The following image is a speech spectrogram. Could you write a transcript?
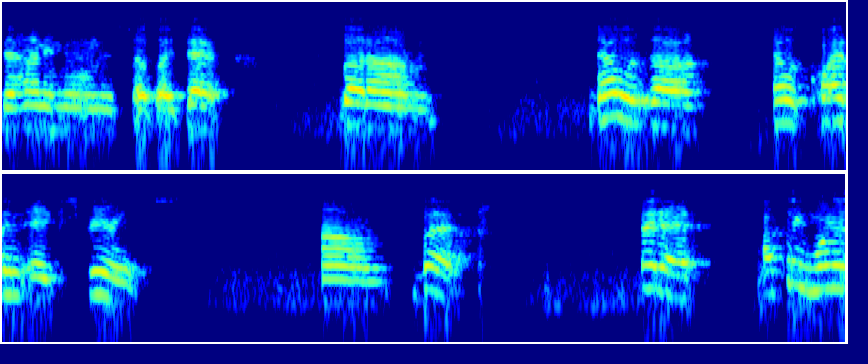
the honeymoon and stuff like that. But um, that was uh, that was quite an experience. Um, but say that I think one of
